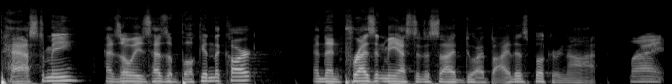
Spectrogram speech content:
past me has always has a book in the cart, and then present me has to decide do I buy this book or not. Right.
